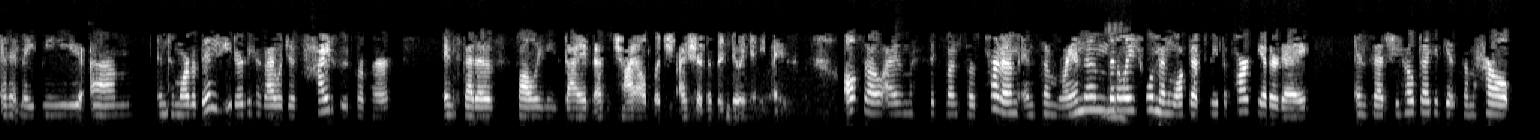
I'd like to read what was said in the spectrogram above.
and it made me um, into more of a binge eater because I would just hide food from her instead of following these diets as a child, which I shouldn't have been doing anyways. Also, I'm six months postpartum, and some random mm. middle-aged woman walked up to me at the park the other day and said she hoped I could get some help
